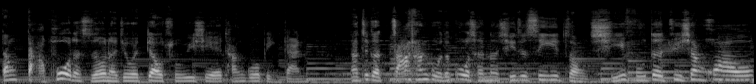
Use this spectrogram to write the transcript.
当打破的时候呢，就会掉出一些糖果饼干。那这个砸糖果的过程呢，其实是一种祈福的具象化哦。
